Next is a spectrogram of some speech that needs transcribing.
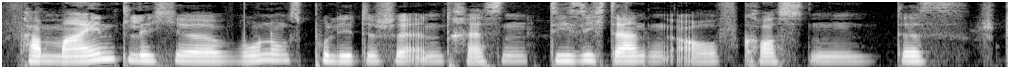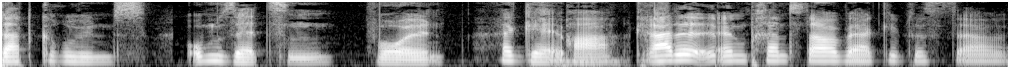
vermeintliche wohnungspolitische Interessen, die sich dann auf Kosten des Stadtgrüns umsetzen wollen. Herr Gelbhaar. Gerade in Prenzlauer Berg gibt es da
